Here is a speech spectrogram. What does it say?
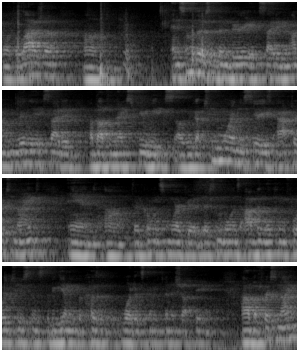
and with Elijah. Um, and some of those have been very exciting, and I'm really excited about the next few weeks. Uh, we've got two more in the series after tonight and um, they're going somewhere good. They're some of the ones I've been looking forward to since the beginning because of what it's going to finish up being. Uh, but for tonight,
